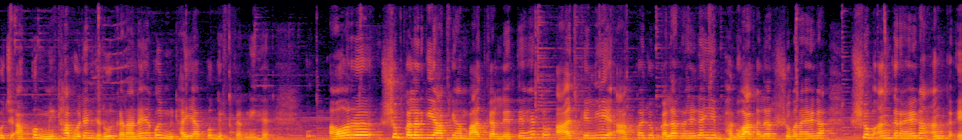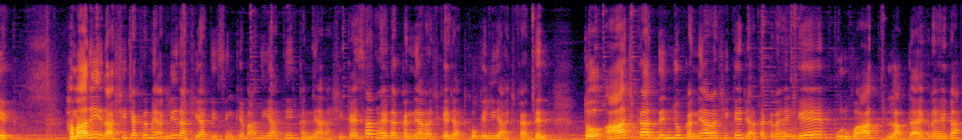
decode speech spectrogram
कुछ आपको मीठा भोजन ज़रूर कराना है या कोई मिठाई आपको गिफ्ट करनी है। और शुभ कलर की आपके हम बात कर लेते हैं तो आज के लिए आपका जो कलर रहेगा, ये भगवा कलर शुभ रहेगा, शुभ अंक रहेगा, अंक एक। हमारी राशि चक्र में अगली राशि आती सिंह के बाद, ये आती है कन्या राशि। कैसा रहेगा कन्या राशि के जातकों के लिए आज का दिन? तो आज का दिन जो कन्या राशि के जातक रहेंगे, पूर्वाद लाभदायक रहेगा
